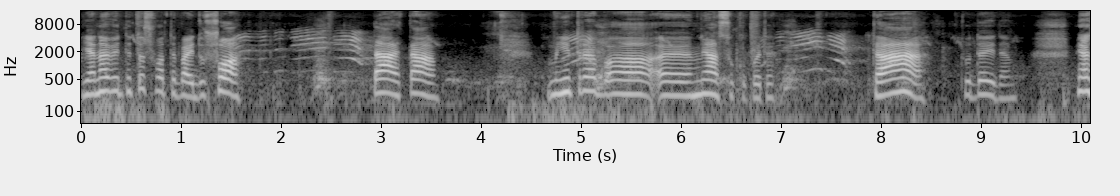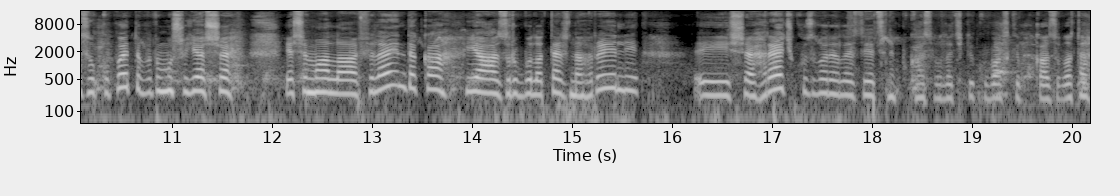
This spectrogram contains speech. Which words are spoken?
я навіть не то, що тебе йду. Що? Так, так. Мені треба е, м'ясо купити. Так, туди йдемо. М'ясо купити, бо тому що я ще, я ще мала філе індика, я зробила теж на грилі. І ще гречку зварила, здається, не показувала, тільки кубаски показувала. Та,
